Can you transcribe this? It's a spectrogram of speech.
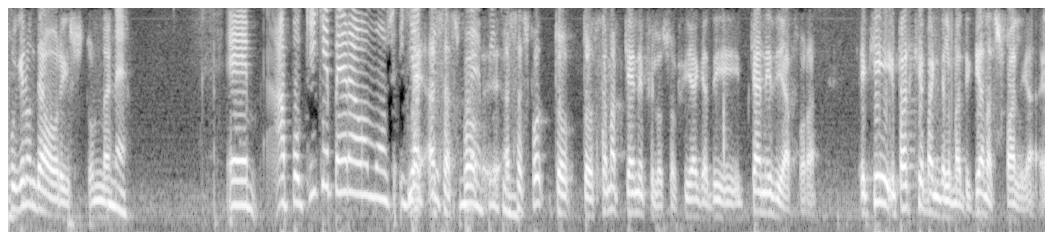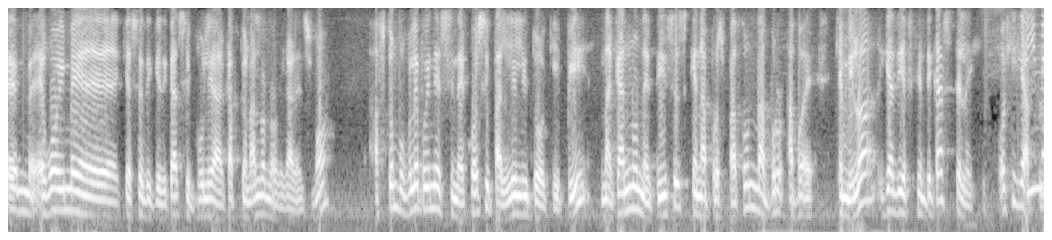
που γίνονται αορίστου. Ναι. ναι. Ε, από εκεί και πέρα όμως ναι, γιατί... ας σας πω, ναι, ας σας πω το, το θέμα ποια είναι η φιλοσοφία γιατί ποια είναι η διάφορα. Εκεί υπάρχει επαγγελματική ανασφάλεια. Ε, εγώ είμαι και σε διοικητικά συμβούλια κάποιων άλλων οργανισμών αυτό που βλέπω είναι συνεχώς οι υπαλλήλοι του ΟΚΙΠΗ να κάνουν αιτήσεις και να προσπαθούν να βρουν. Και μιλώ για διευθυντικά στελέχη. Όχι για Είναι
